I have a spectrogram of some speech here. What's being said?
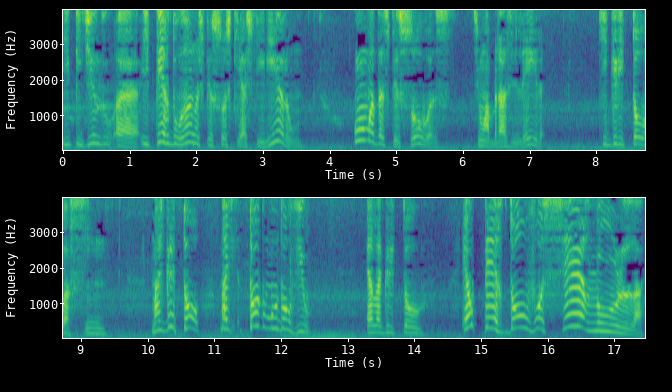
e pedindo é, e perdoando as pessoas que as feriram, uma das pessoas, tinha uma brasileira, que gritou assim, mas gritou mas todo mundo ouviu. Ela gritou: Eu perdoo você, Lula,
